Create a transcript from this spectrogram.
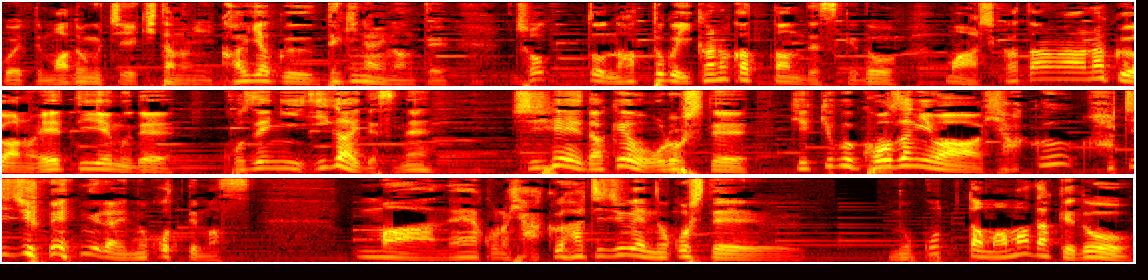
こうやって窓口へ来たのに解約できないなんて、ちょっと納得いかなかったんですけど、まあ仕方がなくあの ATM で小銭以外ですね。紙幣だけを下ろして、結局口座には180円ぐらい残ってます。まあね、この180円残して、残ったままだけど、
